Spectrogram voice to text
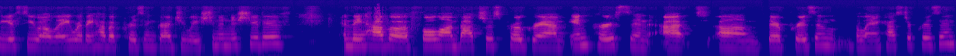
CSULA, where they have a prison graduation initiative and they have a full-on bachelor's program in person at um, their prison, the Lancaster prison.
